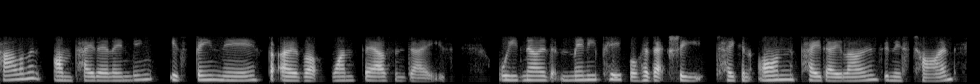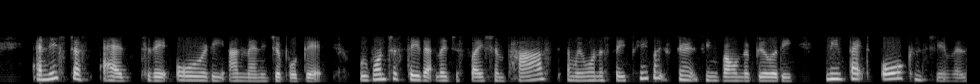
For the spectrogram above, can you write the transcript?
Parliament on payday lending. It's been there for over 1,000 days. We know that many people have actually taken on payday loans in this time, and this just adds to their already unmanageable debt. We want to see that legislation passed, and we want to see people experiencing vulnerability, and in fact, all consumers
